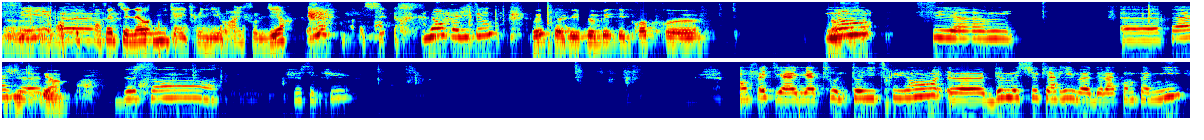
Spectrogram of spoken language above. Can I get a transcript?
Euh, en, fait, c'est Naomi qui a écrit le livre, hein, il faut le dire. non, pas du tout. Oui, tu as développé tes propres. Euh, non, c'est page 200, je ne sais plus. En fait, il y a, Tony Truant, deux messieurs qui arrivent de la compagnie,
